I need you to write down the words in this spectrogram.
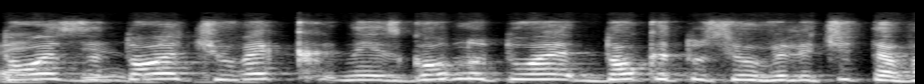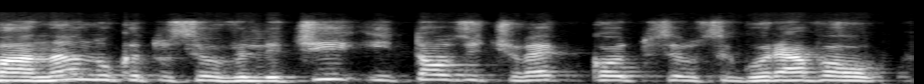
Тоест за пенсия, този човек неизгодното е докато се увеличи тавана, но като се увеличи и този човек, който се е осигурявал а,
